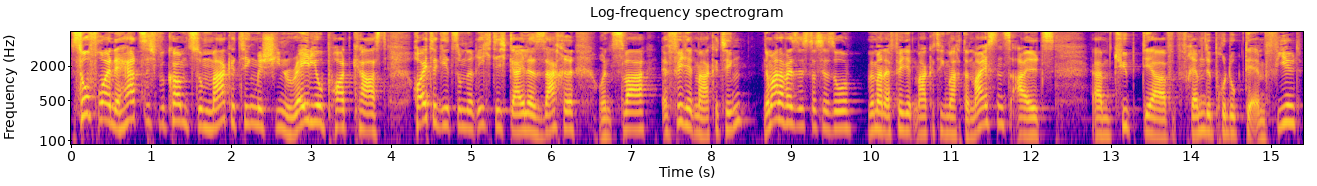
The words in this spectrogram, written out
So Freunde, herzlich willkommen zum Marketing Machine Radio Podcast. Heute geht es um eine richtig geile Sache und zwar Affiliate Marketing. Normalerweise ist das ja so, wenn man Affiliate Marketing macht, dann meistens als ähm, Typ, der fremde Produkte empfiehlt.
